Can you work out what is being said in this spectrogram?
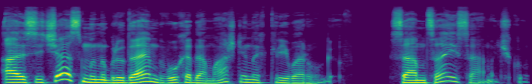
А сейчас мы наблюдаем двух одомашненных криворогов. Самца и самочку.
